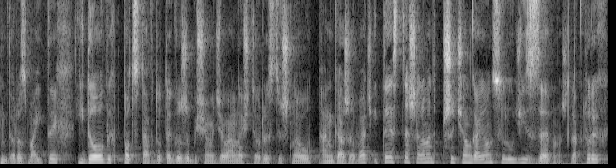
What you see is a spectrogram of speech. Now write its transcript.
do rozmaitych ideowych podstaw do tego, żeby się w działalność terrorystyczną angażować i to jest też element przyciągający ludzi z zewnątrz, dla których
